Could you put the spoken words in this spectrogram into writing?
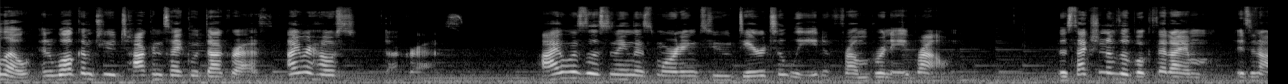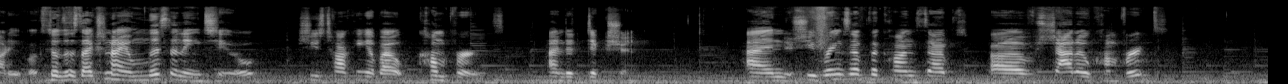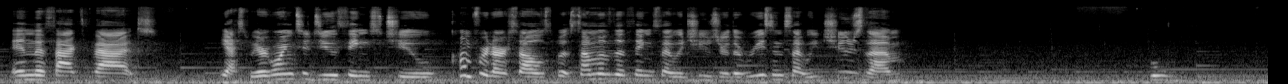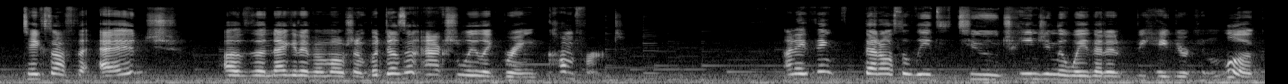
Hello, and welcome to Talk and Psych with Doc Raz. I'm your host, Doc Raz. I was listening this morning to Dare to Lead from Brene Brown. The section of the book that I am is an audiobook. So the section I am listening to, she's talking about comfort and addiction. And she brings up the concept of shadow comfort in the fact that yes, we are going to do things to comfort ourselves, but some of the things that we choose or the reasons that we choose them takes off the edge of the negative emotion, but doesn't actually like bring comfort. And I think that also leads to changing the way that a behavior can look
